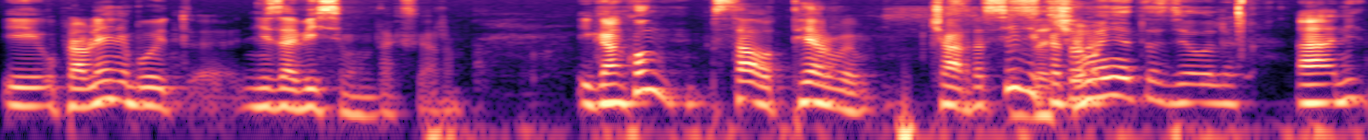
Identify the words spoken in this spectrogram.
и управление будет э, независимым, так скажем. И Гонконг стал первым Charter City, Зачем который... они это сделали? А, не-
